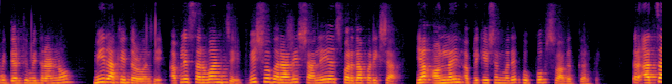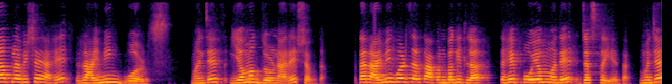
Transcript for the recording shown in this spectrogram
विद्यार्थी मित्रांनो मी राखी तळवंदे. आपले सर्वांचे विश्वभरारी शालेय स्पर्धा परीक्षा या ऑनलाईन अप्लिकेशनमध्ये खूप खूप स्वागत करते. तर आजचा आपला विषय आहे रायमिंग वर्ड्स म्हणजेच यमक जुळणारे शब्द. आता रायमिंग वर्ड जर का आपण बघितलं तर हे पोयममध्ये जास्त येतात. म्हणजे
